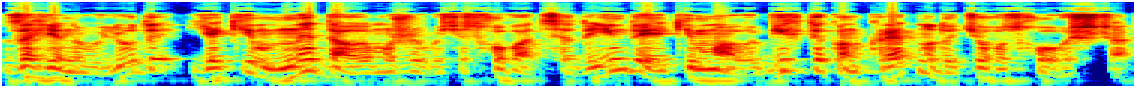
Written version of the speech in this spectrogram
загинули люди, яким не дали можливості сховатися деінде, які мали бігти конкретно до цього сховища.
